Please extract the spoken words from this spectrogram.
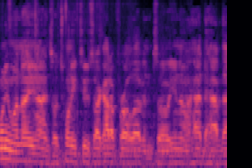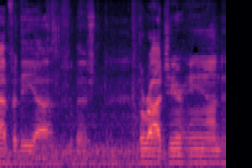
21.99, so 22. So I got it for 11. So you know, I had to have that for the uh, for the garage here. And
